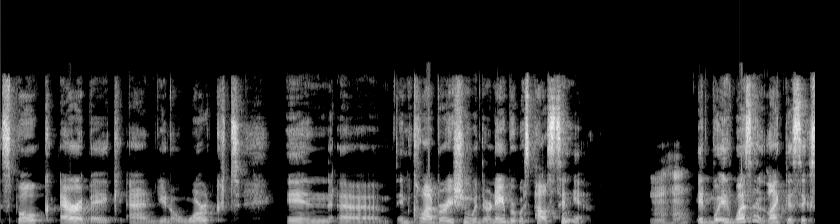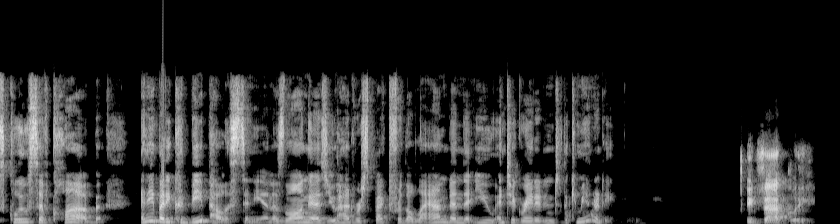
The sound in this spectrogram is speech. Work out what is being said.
spoke Arabic, and you know worked in uh, in collaboration with their neighbor was Palestinian. Mm-hmm. It, it wasn't like this exclusive club. Anybody could be Palestinian as long as you had respect for the land and that you integrated into the community. Exactly.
